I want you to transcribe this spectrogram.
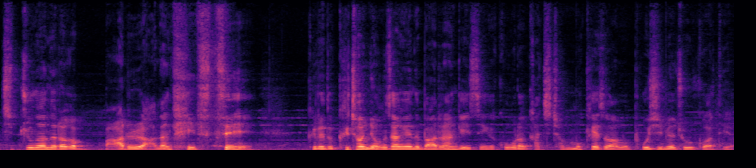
집중하느라가 말을 안 한 게 있는데 그래도 그 전 영상에는 말을 한 게 있으니까 그거랑 같이 접목해서 한번 보시면 좋을 것 같아요.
